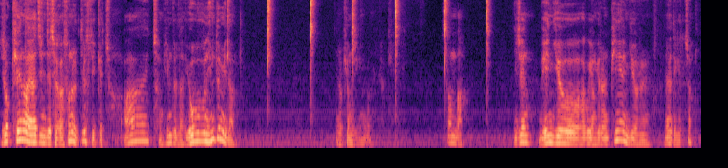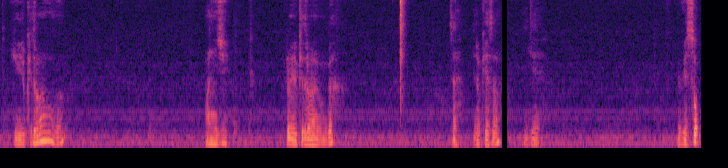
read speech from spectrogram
이렇게 해놔야지 이제 제가 손을 뗄수 있겠죠. 아 참 힘들다. 요 부분 힘듭니다. 이렇게 움직이는 겁니다. 이렇게. thumb bar 이젠 메인 기어하고 연결하는 피니언 기어를 해야 되겠죠? 이렇게 들어가는 건가? 아니지? 그럼 이렇게 들어가는 건가? 자 이렇게 해서 이게 여기 쏙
